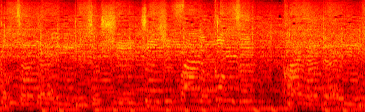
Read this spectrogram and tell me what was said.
工作的意义就是准时发了工资，快乐的意义。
